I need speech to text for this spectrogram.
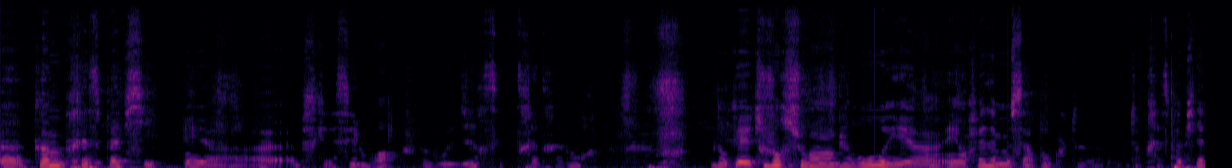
euh, comme presse-papier. Euh, parce qu'elle est assez lourd, hein, je peux vous le dire, c'est très très lourd. Donc elle est toujours sur mon bureau et, euh, en fait elle me sert beaucoup de, presse-papier.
